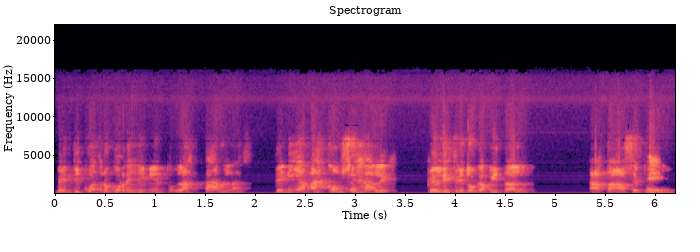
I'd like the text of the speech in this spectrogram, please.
24 corregimientos. Las tablas tenía más concejales que el Distrito Capital hasta hace poco.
